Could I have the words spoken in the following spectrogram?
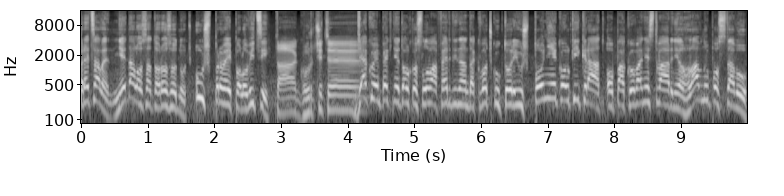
Predsa len nedalo sa to rozhodnúť už v prvej polovici. Tak určite... Ďakujem pekne toľko slova Ferdinanda Kvočku, ktorý už po niekoľkýkrát opakovane stvárnil hlavnú hlavnú postavu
